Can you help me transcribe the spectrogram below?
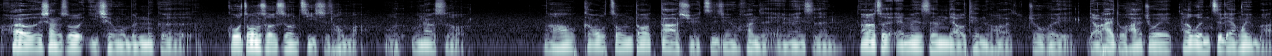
后来我就想说，以前我们那个国中的时候是用即时通嘛，我我那时候。然后高中到大学之间换成 MSN，然后这 MSN 聊天的话就会聊太多，他就会他的文字量会满，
